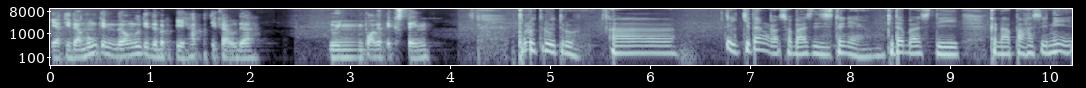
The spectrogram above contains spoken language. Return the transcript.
ya tidak mungkin dong lu tidak berpihak ketika udah doing politics thing True, true, true. Eh, eh, kita nggak usah bahas di situnya ya. Kita bahas di kenapa Has ini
